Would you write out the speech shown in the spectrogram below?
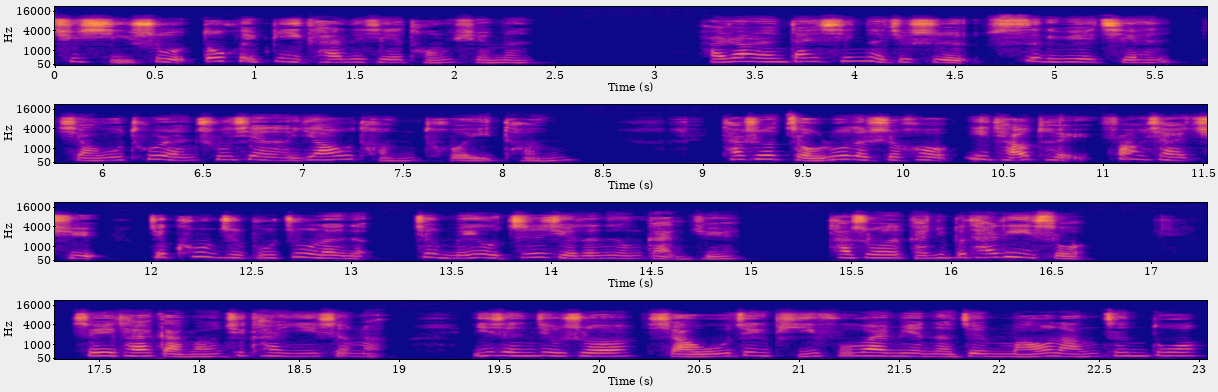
去洗漱都会避开那些同学们。还让人担心的就是四个月前，小吴突然出现了腰疼、腿疼。他说，走路的时候，一条腿放下去就控制不住了呢，就没有知觉的那种感觉。他说，感觉不太利索，所以他赶忙去看医生嘛。医生就说，小吴这个皮肤外面的这毛囊增多，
